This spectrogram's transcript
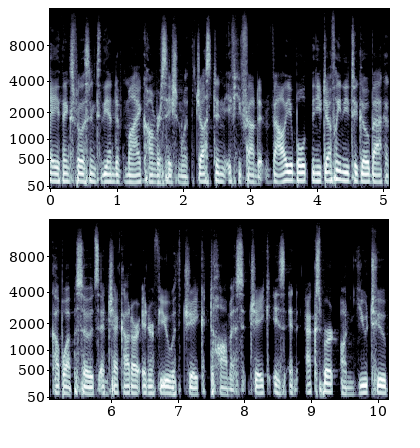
Hey, thanks for listening to the end of my conversation with Justin. If you found it valuable, then you definitely need to go back a couple episodes and check out our interview with Jake Thomas. Jake is an expert on YouTube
